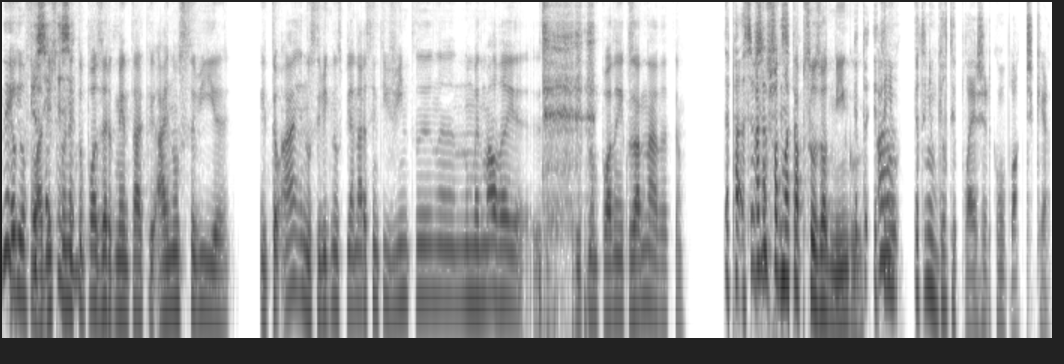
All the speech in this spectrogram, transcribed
nem Eu- eu, falar, desde quando é que tu podes argumentar que ai não sabia? Então, ai, eu não sabia que não se podia andar a 120 na, no meio de uma aldeia. Por isso não podem acusar de nada. Então. Epá, Ah, sabes- não se pode sabes- matar pessoas ao domingo. eu, eu Ah, tenho, eu tenho um guilty pleasure com o Bloco de Esquerda.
